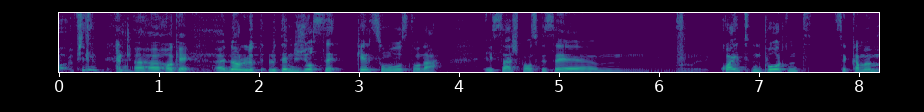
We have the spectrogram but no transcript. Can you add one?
File. Euh, ok. Non, le, le thème du jour, c'est quels sont vos standards? Et ça, je pense que c'est quite important. C'est quand même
